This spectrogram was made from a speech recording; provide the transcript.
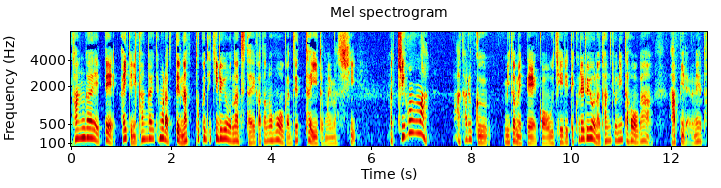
考えて相手に考えてもらって納得できるような伝え方の方が絶対いいと思いますし、まあ、基本は明るく認めてこう受け入れてくれるような環境にいた方がハッピーだよねと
